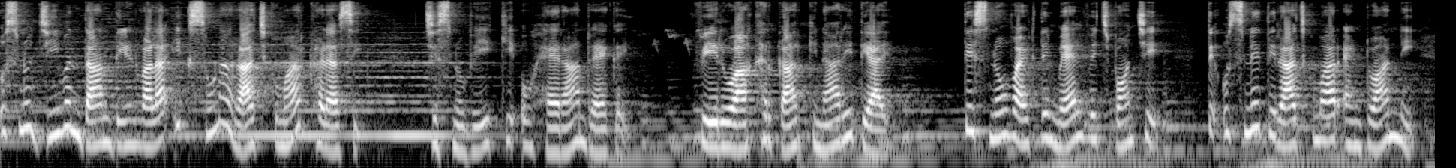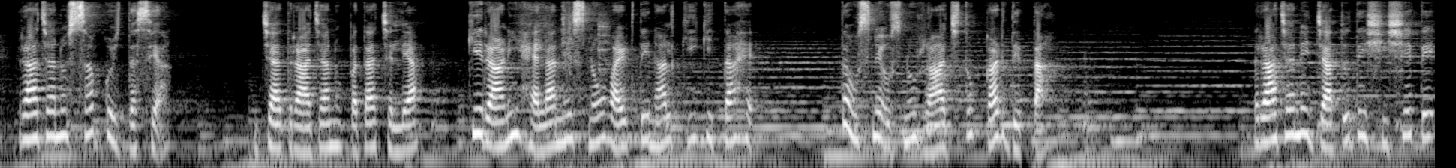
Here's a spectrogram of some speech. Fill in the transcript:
ਉਸ ਨੂੰ ਜੀਵਨ ਦਾਨ ਦੇਣ ਵਾਲਾ ਇੱਕ ਸੋਹਣਾ ਰਾਜਕੁਮਾਰ ਖੜਾ ਸੀ। ਜਿਸ ਨੂੰ ਵੇਖ ਕੇ ਉਹ ਹੈਰਾਨ ਰਹਿ ਗਈ। ਫਿਰ ਉਹ ਆਖਰਕਾਰ ਕਿਨਾਰੇ ਤੇ ਆਏ ਤੇ ਸਨੋ ਵਾਈਟ ਦੇ ਮਹਿਲ ਵਿੱਚ ਪਹੁੰਚੇ ਤੇ ਉਸਨੇ ਤੇ ਰਾਜਕੁਮਾਰ ਐਂਟਵਾਨ ਨੇ ਰਾਜਾ ਨੂੰ ਸਭ ਕੁਝ ਦੱਸਿਆ। ਜਦ ਰਾਜਾ ਨੂੰ ਪਤਾ ਚੱਲਿਆ ਕਿ ਰਾਣੀ ਹੈਲਾ ਨੇ ਸਨੋ ਵਾਈਟ ਦੇ ਨਾਲ ਕੀ ਕੀਤਾ ਹੈ, ਤਾਂ ਉਸਨੇ ਉਸ ਨੂੰ ਰਾਜ ਤੋਂ ਕੱਢ ਦਿੱਤਾ। ਰਾਜਾ ਨੇ ਜਾਦੂ ਦੇ ਸ਼ੀਸ਼ੇ ਤੇ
